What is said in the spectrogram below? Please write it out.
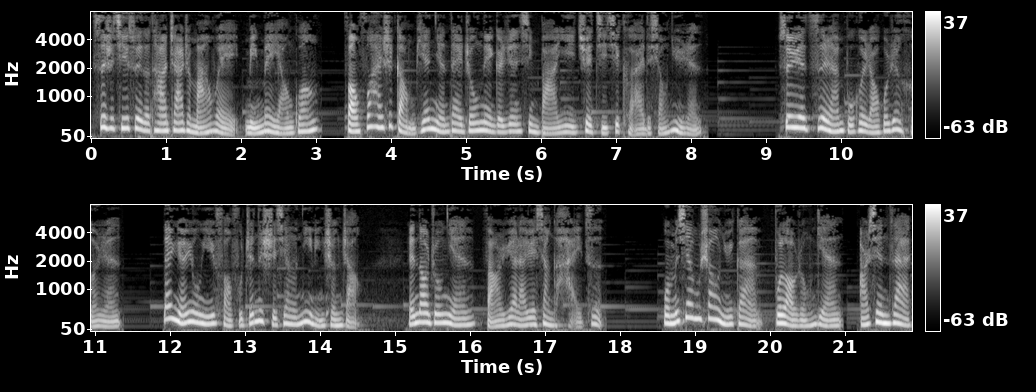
四十七岁的她扎着马尾，明媚阳光，仿佛还是港片年代中那个任性拔意却极其可爱的小女人。岁月自然不会饶过任何人，但袁咏仪仿佛真的实现了逆龄生长，人到中年反而越来越像个孩子。我们羡慕少女感、不老容颜，而现在。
